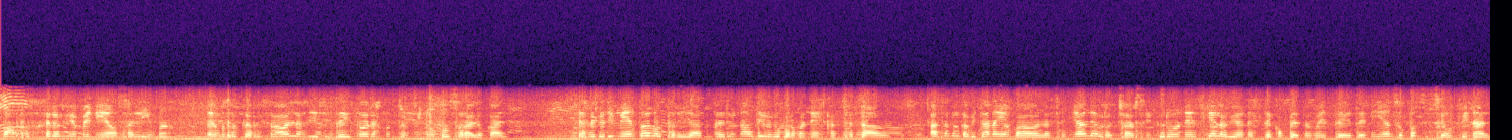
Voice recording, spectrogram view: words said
pasajeros, bienvenidos a Lima. Hemos aterrizado a las 16 horas con 3 minutos hora local. El requerimiento de la autoridad aeronáutica que permanezcan sentados hasta que el capitán haya enviado la señal de abrochar cinturones y el avión esté completamente detenido en su posición final.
